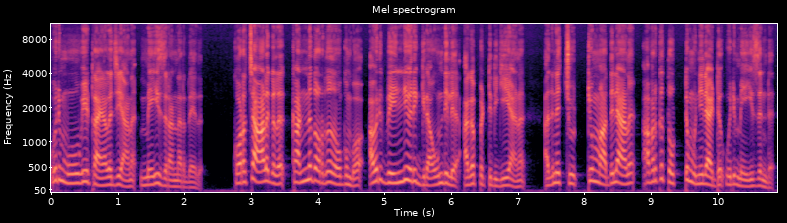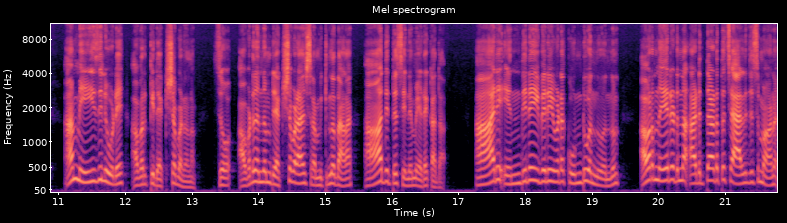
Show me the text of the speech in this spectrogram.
ഒരു മൂവി ട്രയോളജിയാണ് മെയ്സ് റണ്ണറുടേത് കുറച്ച് ആളുകൾ കണ്ണ് തുറന്ന് നോക്കുമ്പോൾ അവർ വലിയൊരു ഗ്രൗണ്ടിൽ അകപ്പെട്ടിരിക്കുകയാണ്. അതിന് ചുറ്റും അതിലാണ് അവർക്ക് തൊട്ട് മുന്നിലായിട്ട് ഒരു മെയ്സ് ഉണ്ട്. ആ മെയ്സിലൂടെ അവർക്ക് രക്ഷപ്പെടണം. സോ അവിടെ നിന്നും രക്ഷപ്പെടാൻ ശ്രമിക്കുന്നതാണ് ആദ്യത്തെ സിനിമയുടെ കഥ. ആര് എന്തിനെ ഇവരെ ഇവിടെ കൊണ്ടുവന്നുവെന്നും അവർ നേരിടുന്ന അടുത്തടുത്ത ചാലഞ്ചസുമാണ്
